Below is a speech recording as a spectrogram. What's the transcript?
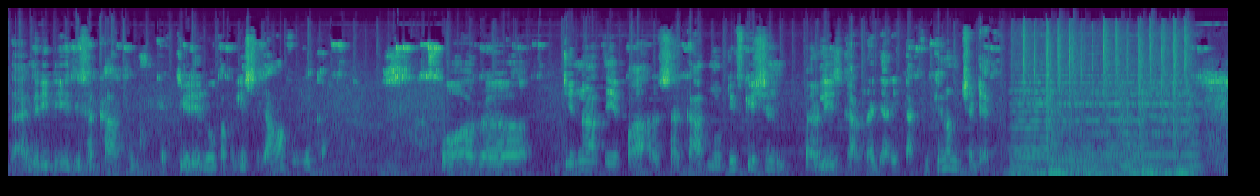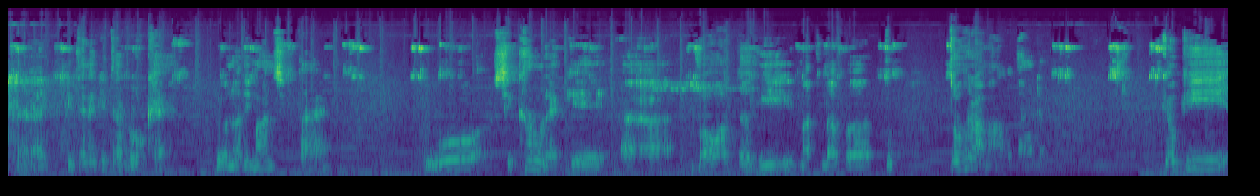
ਤਾਂ ਇਹ ਮੇਰੀ ਦੇਸ਼ ਦੀ ਸਰਕਾਰ ਤੋਂ ਮੰਗ ਹੈ, ਜਿਹੜੇ ਲੋਕ ਆਪਣੀਆਂ ਸਜ਼ਾਵਾਂ ਪੂਰੀਆਂ ਕਰਨ ਔਰ ਜਿਨ੍ਹਾਂ ਤੇ ਭਾਰਤ ਸਰਕਾਰ ਨੋਟੀਫਿਕੇਸ਼ਨ ਰਿਲੀਜ਼ ਕਰਨ ਜਾਰੀ ਕਰ ਚੁੱਕੀ ਉਹਨਾਂ ਨੂੰ ਛੱਡਿਆ ਕਿਤੇ ਨਾ ਕਿਤੇ ਰੁਖ ਹੈ, ਜੋ ਉਹਨਾਂ ਦੀ ਮਾਨਸਿਕਤਾ ਹੈ, ਉਹ ਸਿੱਖਾਂ ਨੂੰ ਲੈ ਕੇ ਬਹੁਤ ਹੀ ਮਤਲਬ ਤੁ- ਦੋਹਰਾ ਮਾਪਦੰਡ ਹੈ। ਕਿਉਂਕਿ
